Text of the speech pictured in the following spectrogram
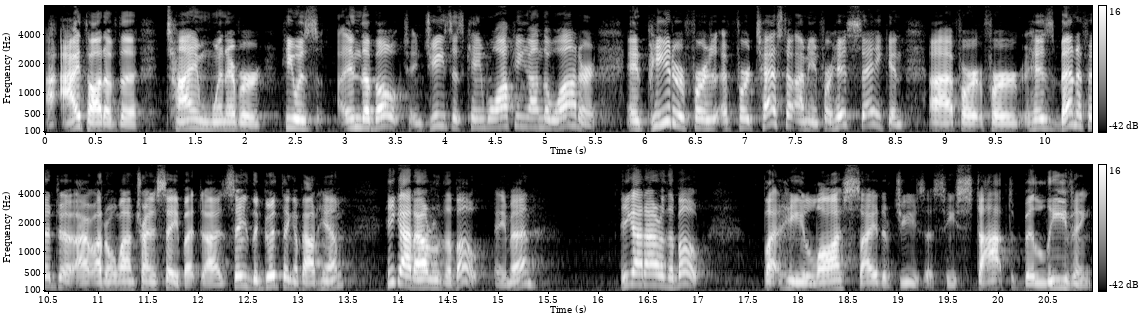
I, thought of the time whenever he was in the boat and Jesus came walking on the water, and Peter, for for test, I mean, for his sake and uh, for for his benefit, uh, I, don't know what I'm trying to say, but uh, saying the good thing about him, he got out of the boat. Amen. He got out of the boat, but he lost sight of Jesus. He stopped believing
